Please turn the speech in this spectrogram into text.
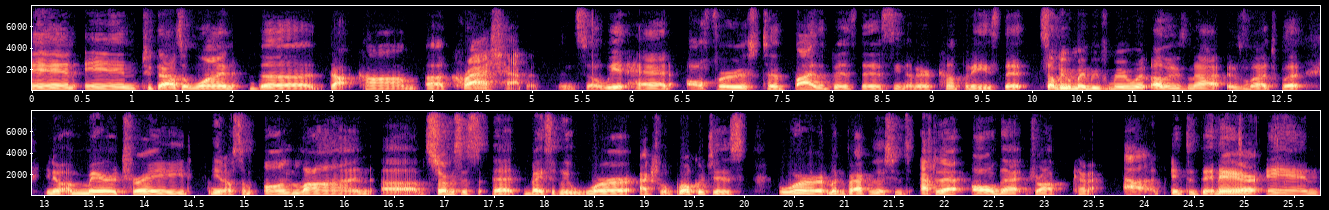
And in 2001, the dot com uh, crash happened. And so we had had offers to buy the business. You know, there are companies that some people may be familiar with, others not as much, but, you know, Ameritrade, you know, some online uh, services that basically were actual brokerages were looking for acquisitions. After that, all that dropped kind of out into thin air and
